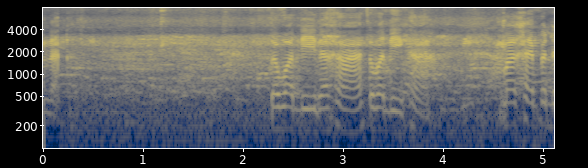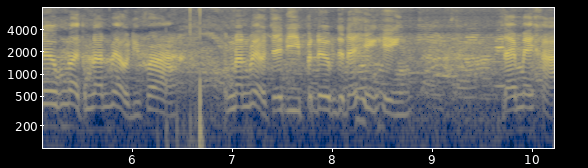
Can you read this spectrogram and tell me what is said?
านอะสวัสดีนะคะ สวัสดีค่ะ มาใครประเดิมหน่อยกำนันแววดีฟ้ากำนันแววใจดีประเดิมจะได้เฮงเฮงได้ไหมคะ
